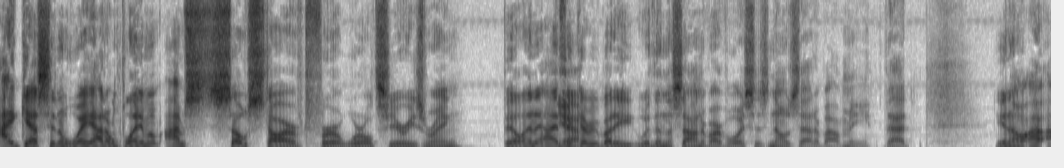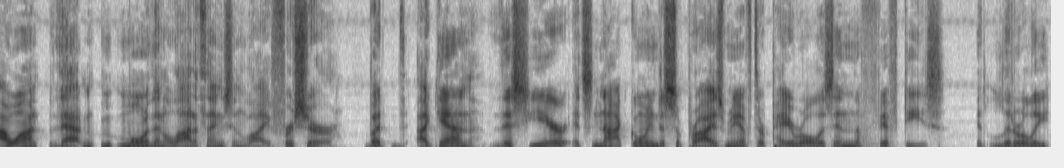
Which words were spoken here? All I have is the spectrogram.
I guess in a way I don't blame them. I'm so starved for a World Series ring, Bill, and I yeah. think everybody within the sound of our voices knows that about me. That you know I, I want that more than a lot of things in life for sure. But again, this year it's not going to surprise me if their payroll is in the 50s. It literally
